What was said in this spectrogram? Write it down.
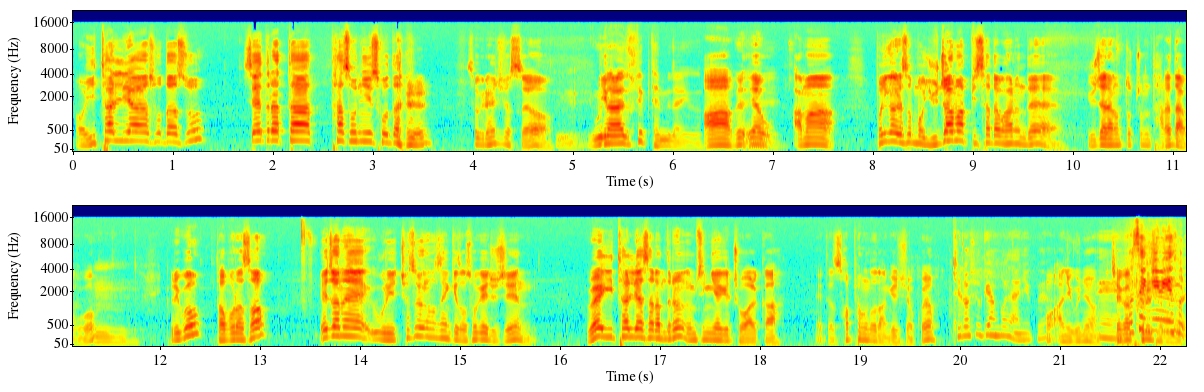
어, 이탈리아 소다수 세드라타 타소니 소다를 소개를 해주셨어요. 예. 우리나라에도 수입됩니다 이거. 아, 그, 야, 네. 아마 보니까 그래서 뭐 유자맛 비슷하다고 하는데 유자랑은 또 좀 다르다고. 음. 그리고 더불어서 예전에 우리 최소영 선생님께서 소개해주신 왜 이탈리아 사람들은 음식 이야기를 좋아할까 에 대해서 서평도 남겨주셨고요. 제가 소개한 건 아니고요. 어 아니군요. 네, 제가 선생님이 소-.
